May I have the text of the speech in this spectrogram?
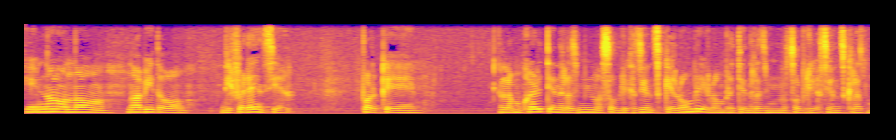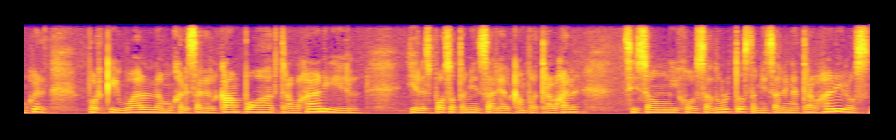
Y no, no, no ha habido diferencia porque la mujer tiene las mismas obligaciones que el hombre y el hombre tiene las mismas obligaciones que las mujeres, porque igual la mujer sale al campo a trabajar y el, y el esposo también sale al campo a trabajar. Si son hijos adultos también salen a trabajar y los,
